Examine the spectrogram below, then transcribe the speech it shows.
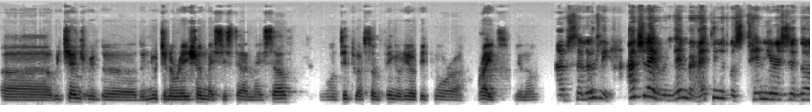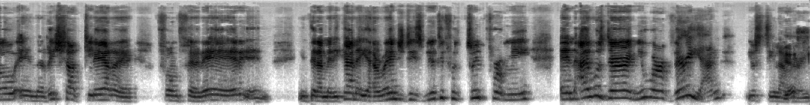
uh, we changed with the, the new generation, my sister and myself. We wanted to have something a little bit more uh, bright, you know. Absolutely. Actually, I remember, I think it was 10 years ago, and Richard Claire uh, from Ferrer and Interamericana, he arranged this beautiful trip for me. And I was there, and you were very young you still are yes. very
